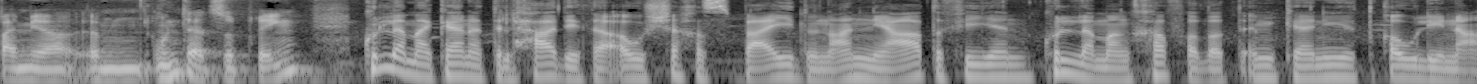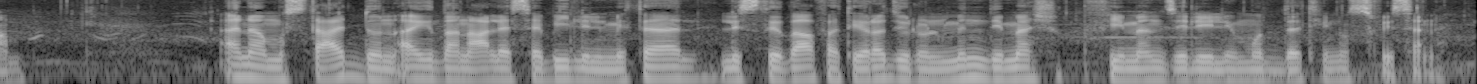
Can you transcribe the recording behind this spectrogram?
bei mir ähm, unterzubringen. كلما كانت الحادثة أو الشخص بعيد عني عاطفيا كلما انخفضت إمكانية قولي نعم أنا مستعد أيضا على سبيل المثال لاستضافة رجل من دمشق في منزلي لمدة نصف سنة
